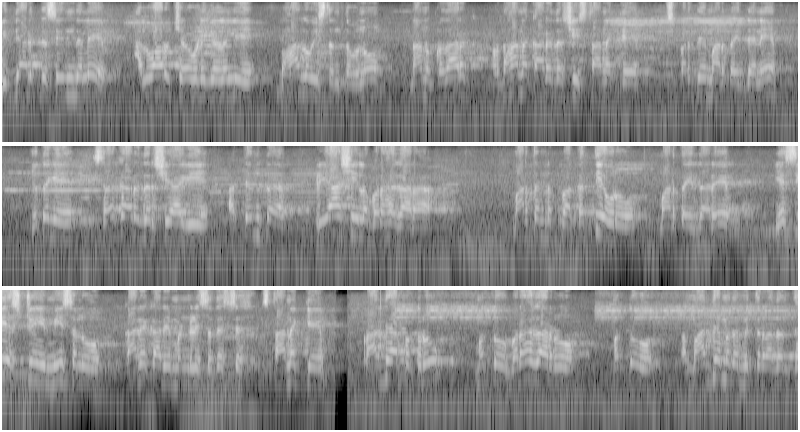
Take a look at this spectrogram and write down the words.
ವಿದ್ಯಾರ್ಥಿ ದಶೆಯಿಂದಲೇ ಹಲವಾರು ಚಳವಳಿಗಳಲ್ಲಿ ಭಾಗವಹಿಸಿದಂಥವನು. ನಾನು ಪ್ರಧಾನ ಪ್ರಧಾನ ಕಾರ್ಯದರ್ಶಿ ಸ್ಥಾನಕ್ಕೆ ಸ್ಪರ್ಧೆ ಮಾಡ್ತಾ ಇದ್ದೇನೆ. ಜೊತೆಗೆ ಸಹಕಾರ್ಯದರ್ಶಿಯಾಗಿ ಅತ್ಯಂತ ಕ್ರಿಯಾಶೀಲ ಬರಹಗಾರ ಮಾರ್ತಂಡಪ್ಪ ಕತ್ತಿಯವರು ಮಾಡ್ತಾ ಇದ್ದಾರೆ. ಎಸ್ ಸಿ ಎಸ್ ಟಿ ಮೀಸಲು ಕಾರ್ಯಕಾರಿ ಮಂಡಳಿ ಸದಸ್ಯ ಸ್ಥಾನಕ್ಕೆ ಪ್ರಾಧ್ಯಾಪಕರು ಮತ್ತು ಬರಹಗಾರರು ಮತ್ತು ಮಾಧ್ಯಮದ ಮಿತ್ರರಾದಂಥ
